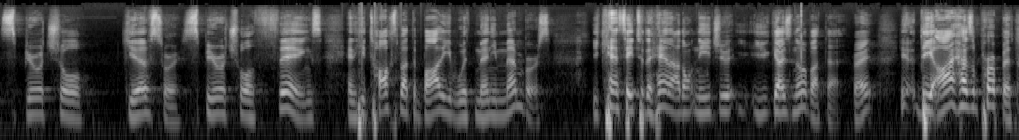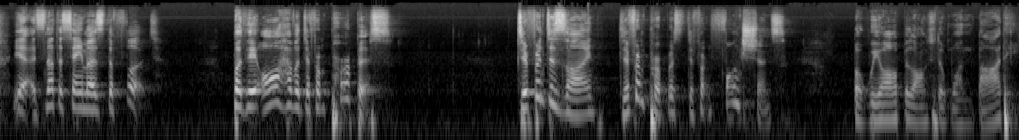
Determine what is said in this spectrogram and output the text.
spiritual gifts or spiritual things, and he talks about the body with many members. You can't say to the hand, I don't need you. You guys know about that, right? The eye has a purpose. Yeah, it's not the same as the foot, but they all have a different purpose. Different design, different purpose, different functions, but we all belong to the one body.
